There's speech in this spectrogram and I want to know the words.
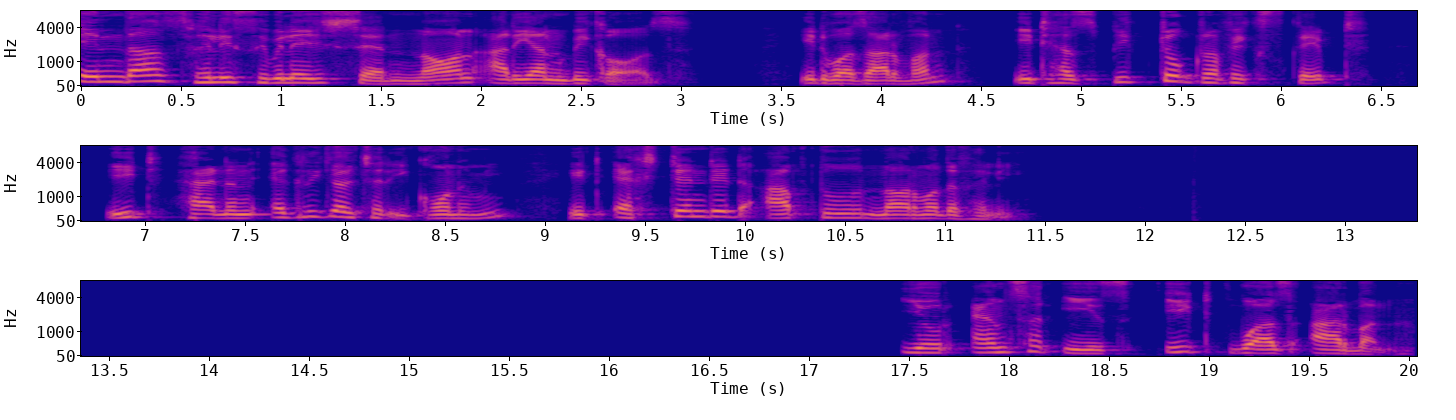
Indus Valley civilization non-Aryan because it was urban, it has pictographic script, it had an agriculture economy. It extended up to Narmada Valley. Your answer is it was urban.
